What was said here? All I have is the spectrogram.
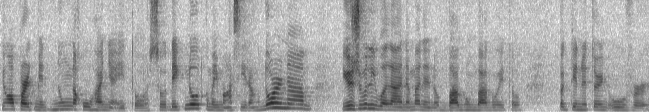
yung apartment nung nakuha niya ito. So, take note kung may mga sirang doorknob. Usually, wala naman, ano, bagong-bago ito pag tinu-turn over.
